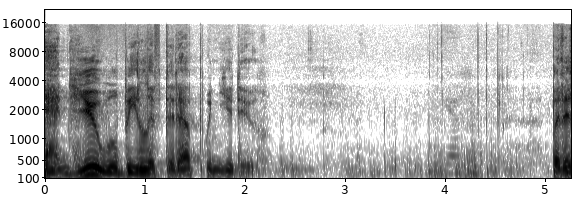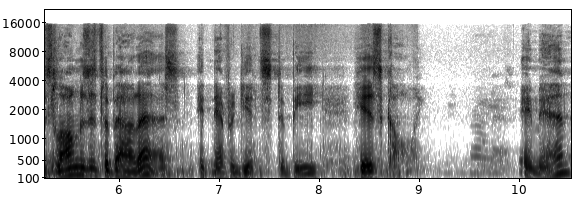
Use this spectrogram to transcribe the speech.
And you will be lifted up when you do. But as long as it's about us, it never gets to be his calling. Amen?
